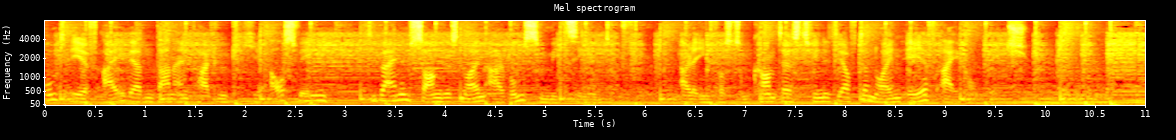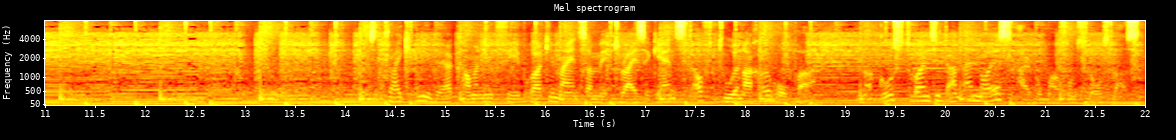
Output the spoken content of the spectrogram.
und AFI werden dann ein paar Glückliche auswählen, die bei einem Song des neuen Albums mitsingen dürfen. Alle Infos zum Contest findet ihr auf der neuen AFI Strike Anywhere kommen im Februar gemeinsam mit Rise Against auf Tour nach Europa. Im August wollen sie dann ein neues Album auf uns loslassen.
